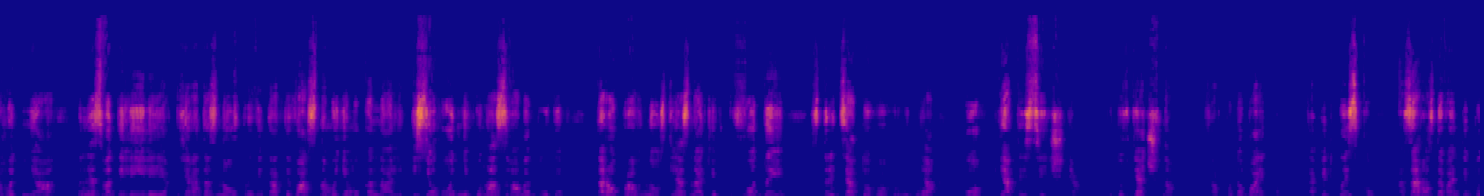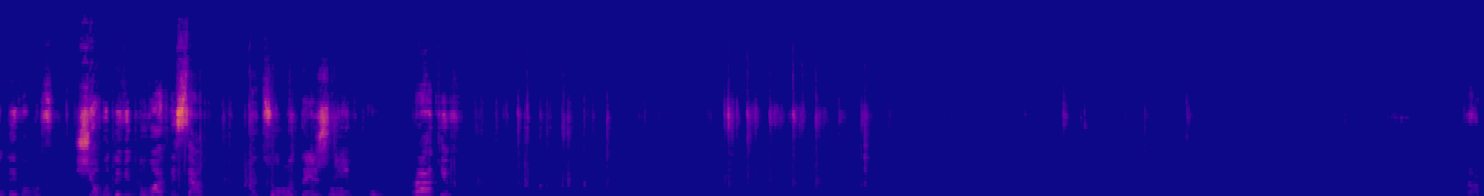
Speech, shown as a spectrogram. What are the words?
Доброго дня! Мене звати Лілія. Я рада знов привітати вас на моєму каналі. І сьогодні у нас з вами буде таро-прогноз для знаків води з 30 грудня по 5 січня. Буду вдячна за вподобайку та підписку. А зараз давайте подивимось, що буде відбуватися на цьому тижні у раків.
